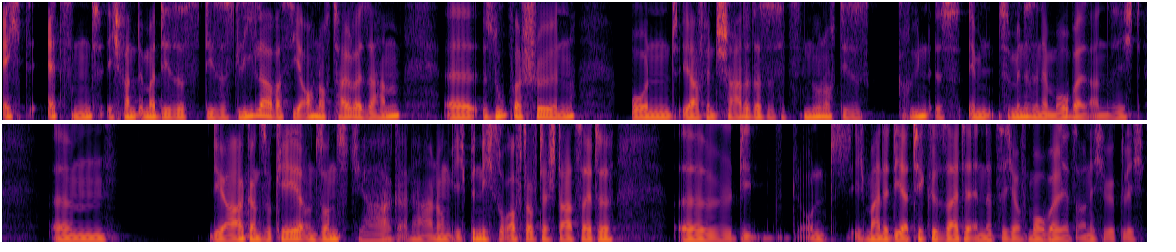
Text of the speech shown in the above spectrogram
echt ätzend. Ich fand immer dieses, dieses Lila, was sie auch noch teilweise haben, äh, super schön. Und ja, finde schade, dass es jetzt nur noch dieses Grün ist, im, zumindest in der Mobile-Ansicht. Ähm, ja, ganz okay. Und sonst, ja, keine Ahnung. Ich bin nicht so oft auf der Startseite. Äh, die, und ich meine, die Artikelseite ändert sich auf Mobile jetzt auch nicht wirklich.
